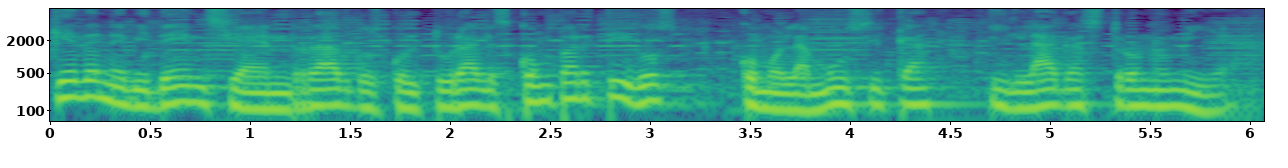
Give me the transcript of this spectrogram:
queda en evidencia en rasgos culturales compartidos como la música y la gastronomía.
